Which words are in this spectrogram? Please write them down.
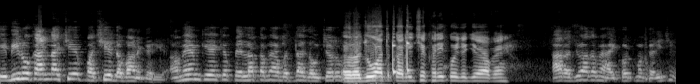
કેબિનો કાર્ડ નાખીએ પછી દબાણ કરીએ. અમે એમ કહીએ કે પેલા તમે આ બધા ગૌચરો રજૂઆત કરી છે ખરી કોઈ જગ્યાએ આપે આ રજૂઆત અમે હાઈકોર્ટમાં કરી છે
